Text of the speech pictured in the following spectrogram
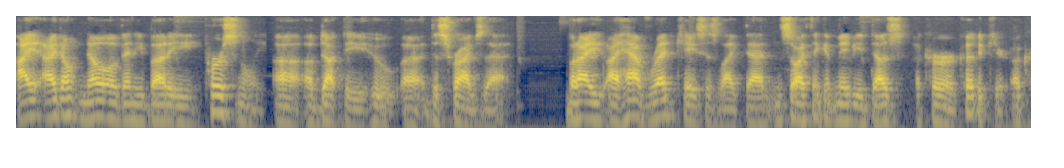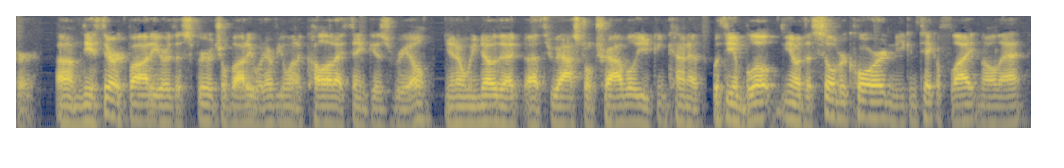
I, I don't know of anybody personally, uh, abductee, who uh, describes that. But I, I have read cases like that, and so I think it maybe does occur or could occur. Um, the etheric body or the spiritual body, whatever you want to call it, I think is real. You know, we know that uh, through astral travel, you can kind of with the you know the silver cord, and you can take a flight and all that.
